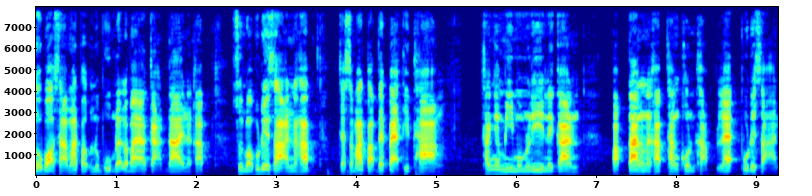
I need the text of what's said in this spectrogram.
ตัวเบาะสามารถปรับอุณหภูมิและระบายอากาศได้นะครับส่วนเบาะผู้โดยสารนะครับจะสามารถปรับได้ 8 ทิศทาง ทั้งยังมีม e ม o รี่ในการปรับตั้งนะครับทั้งคนขับและผู้โดยสาร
